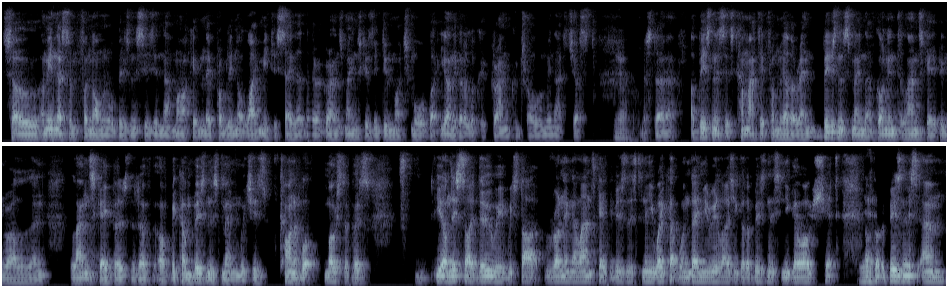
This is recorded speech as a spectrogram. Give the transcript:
so, I mean, there's some phenomenal businesses in that market, and they're probably not like me to say that there are grounds mains because they do much more. But you only got to look at ground control. I mean, that's just yeah, just a, a business that's come at it from the other end. Businessmen that have gone into landscaping rather than landscapers that have, have become businessmen, which is kind of what most of us you on this side do we, we start running a landscape business and then you wake up one day and you realize you've got a business and you go oh shit yeah. i've got a business um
